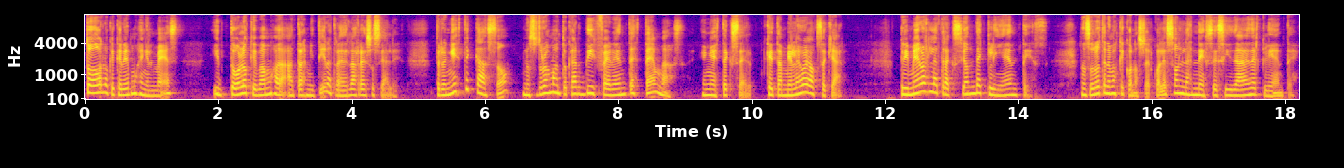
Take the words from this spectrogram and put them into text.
todo lo que queremos en el mes y todo lo que vamos a transmitir a través de las redes sociales. Pero en este caso, nosotros vamos a tocar diferentes temas en este Excel, que también les voy a obsequiar. Primero es la atracción de clientes. Nosotros tenemos que conocer cuáles son las necesidades del cliente.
